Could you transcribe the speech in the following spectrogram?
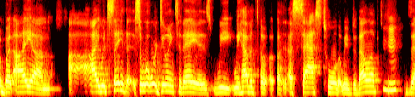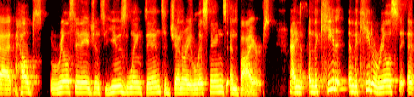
but I, um, I would say that. So what we're doing today is we we have a, a, a SaaS tool that we've developed Mhm. that helps real estate agents use LinkedIn to generate listings and buyers. Nice. And, and the key to and the key to real estate, I,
